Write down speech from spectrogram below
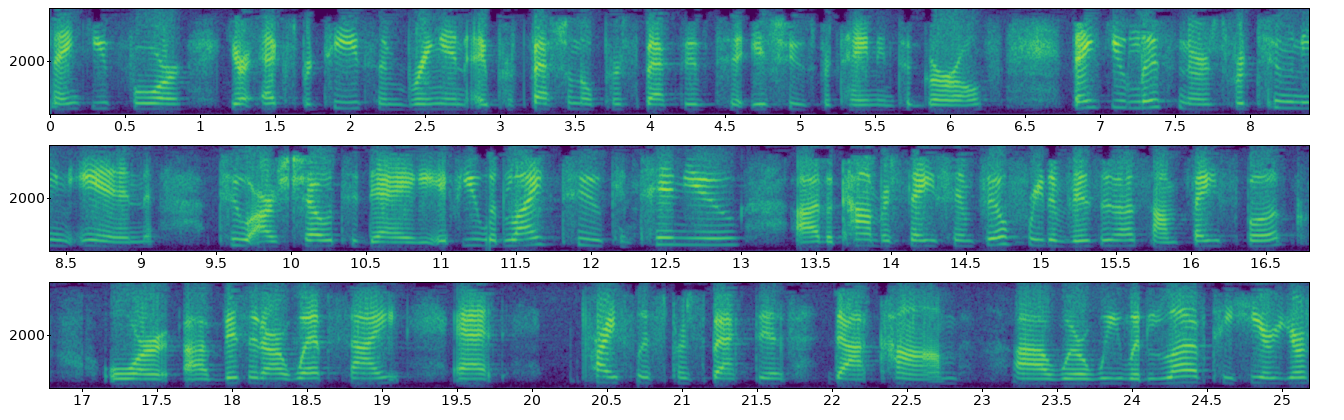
thank you for your expertise in bringing a professional perspective to issues pertaining to girls. Thank you, listeners, for tuning in to our show today. If you would like to continue uh, the conversation, feel free to visit us on Facebook or uh, visit our website at pricelessperspective.com uh, where we would love to hear your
